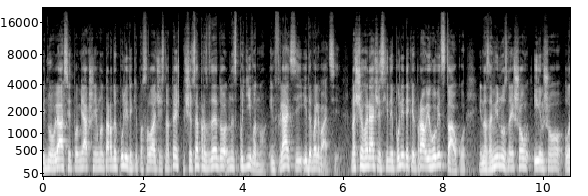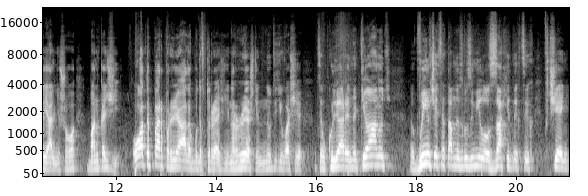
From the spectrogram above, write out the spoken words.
відмовлявся від пом'якшення монетарної політики, посилаючись на те, що це призведе до несподіваного інфляції і девальвації. На що гарячий східний політик відправив його відставку і на заміну знайшов іншого лояльнішого банкаджі. О, тепер порядок буде в Туреччині. Нарешті, ну ті ваші це окуляри натягнуть, вивчаться там незрозуміло західних цих вчень.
